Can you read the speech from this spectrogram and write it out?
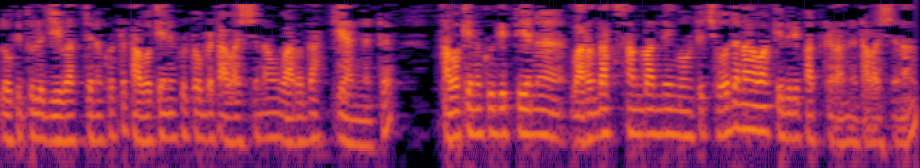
ලෝකෙ තුල ජීවත් වෙනකොට තව කෙනෙකුට ඔබට අවශ්‍ය නම් වරදක් කියන්නට තව කෙනෙකුගේ තියෙන වරදක් සම්බන්ධයෙන් ඔහුට චෝදනාවක් ඉදිරිපත් කරන්නට අවශ්‍ය නම්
